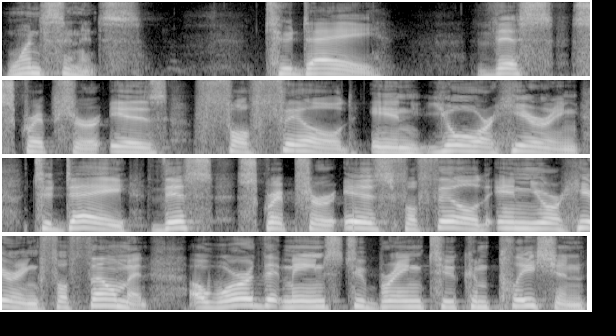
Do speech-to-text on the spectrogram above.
One sentence. Today, this scripture is fulfilled in your hearing. Today, this scripture is fulfilled in your hearing. Fulfillment, a word that means to bring to completion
